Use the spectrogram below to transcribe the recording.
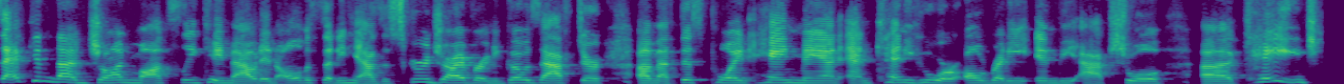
second that Jon Moxley came out and all of a sudden he has a screwdriver and he goes after, um, at this point, Hangman and Kenny, who are already in the actual uh, cage,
